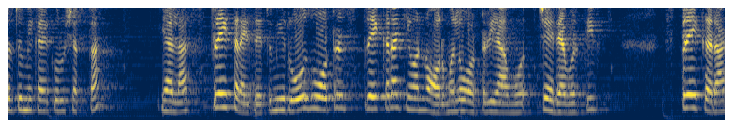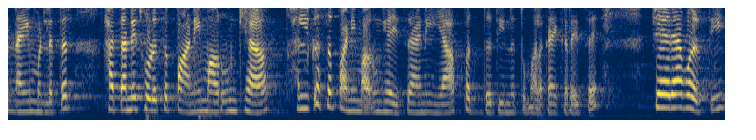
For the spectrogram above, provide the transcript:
तर तुम्ही काय करू शकता? याला स्प्रे करायचं आहे तुम्ही रोज वॉटर स्प्रे करा किंवा नॉर्मल वॉटर यावर चेहऱ्यावरती स्प्रे करा नाही म्हटलं तर हाताने थोडंसं पाणी मारून घ्या हलकंसं पाणी मारून घ्यायचं आहे आणि या पद्धतीनं तुम्हाला काय करायचं आहे चेहऱ्यावरती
